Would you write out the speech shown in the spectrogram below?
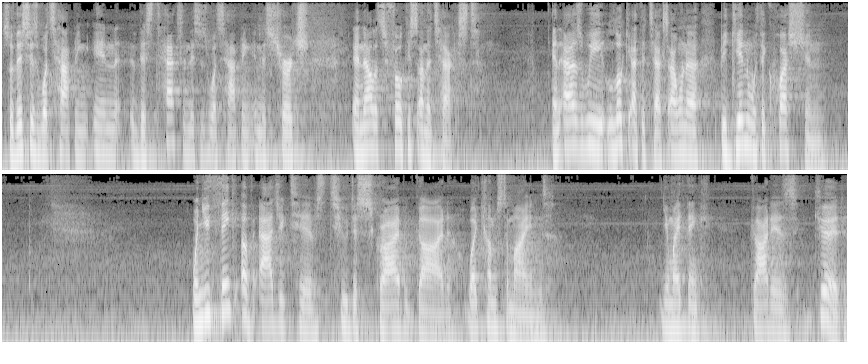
So, this is what's happening in this text, and this is what's happening in this church. And now let's focus on the text. And as we look at the text, I want to begin with a question. When you think of adjectives to describe God, what comes to mind? You might think God is good,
